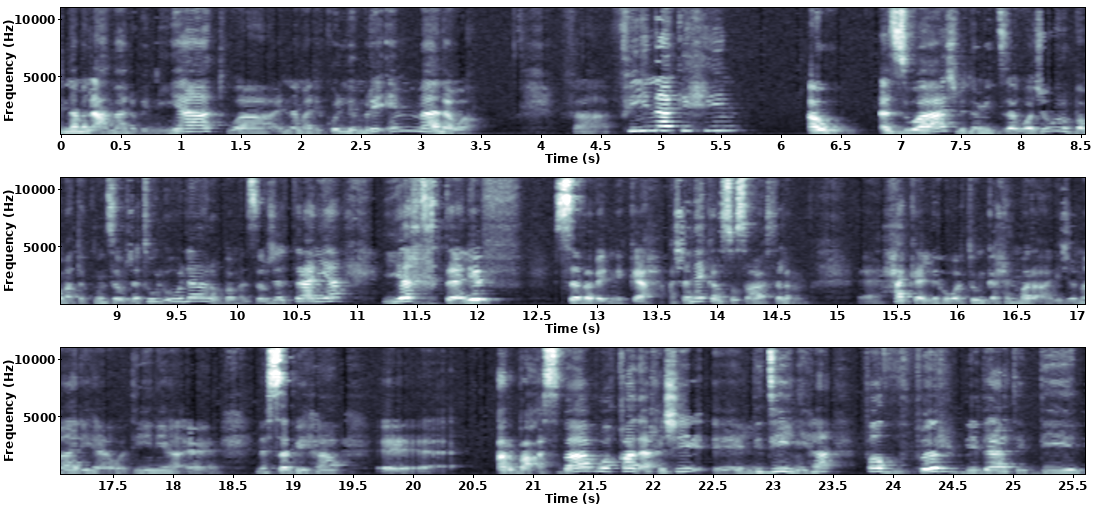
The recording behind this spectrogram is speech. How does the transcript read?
إنما الأعمال بالنيات وإنما لكل امرئ ما نوى. ففي ناكحين أو أزواج بدهم يتزوجوا ربما تكون زوجته الأولى ربما الزوجة الثانية يختلف سبب النكاح. عشان هيك الرسول صلى الله عليه وسلم آه، حكى اللي هو تنكح المرأة لجمالها ودينها آه، نسبها آه، أربع أسباب وقال آخر شيء لدينها فاظفر بذات الدين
